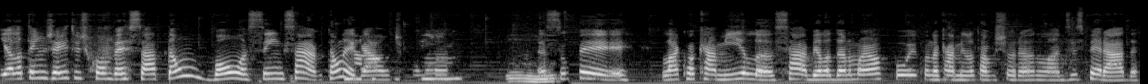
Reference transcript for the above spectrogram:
E ela tem um jeito de conversar tão bom assim, sabe? Tão legal. tipo, uma- Sim. Uhum. É super. Lá com a Camila, sabe? Ela dando maior apoio quando a Camila tava chorando lá, desesperada.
